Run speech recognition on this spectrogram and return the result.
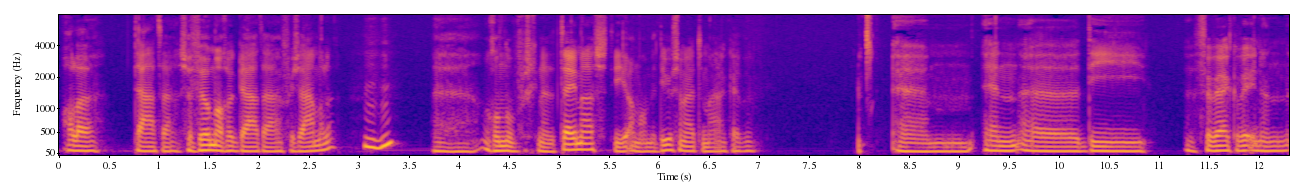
alle data, zoveel mogelijk data verzamelen. Mhm. eh, rondom verschillende thema's die allemaal met duurzaamheid te maken hebben. Ehm, en eh, die verwerken we in een,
